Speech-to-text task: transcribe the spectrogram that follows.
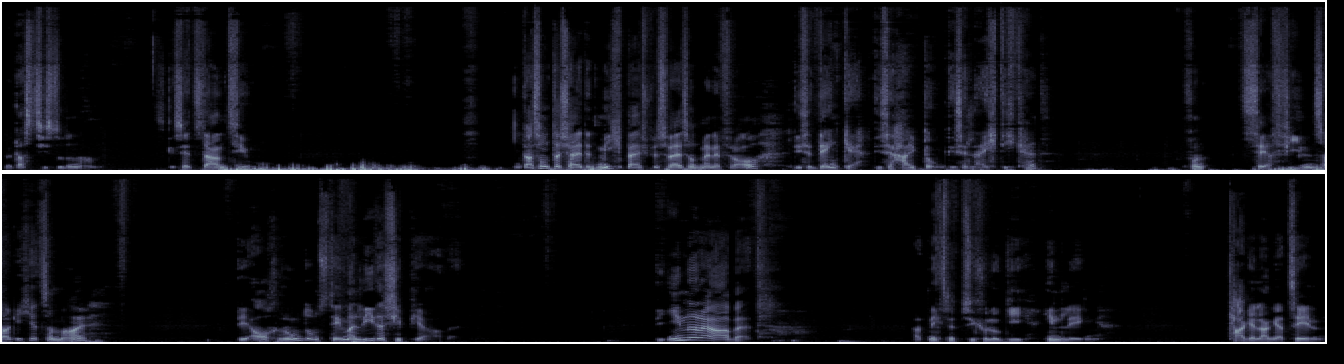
Weil das ziehst du dann an. Das Gesetz der Anziehung. Das unterscheidet mich beispielsweise und meine Frau, diese Denke, diese Haltung, diese Leichtigkeit von sehr vielen, sage ich jetzt einmal, die auch rund ums Thema Leadership hier arbeiten. Die innere Arbeit hat nichts mit Psychologie hinlegen, tagelang erzählen,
